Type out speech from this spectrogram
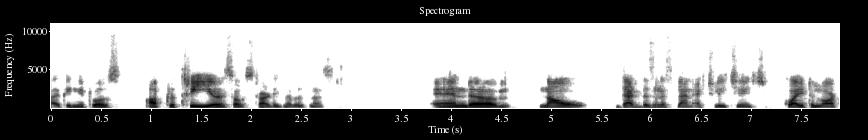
I think it was after three years of starting the business. And um, now that business plan actually changed quite a lot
